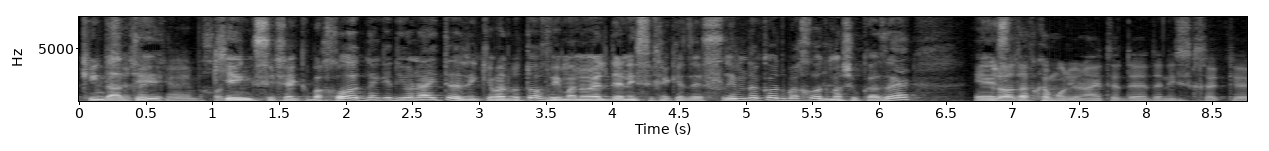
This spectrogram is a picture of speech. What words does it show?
קינג שיחק אה, בחוד. קינג שיחק בחוד נגד יונייטד, אני כמעט בטוח, ועמנואל דניס שיחק איזה 20 דקות בחוד, משהו כזה. אה, לא, דווקא מול יונייטד, דניס שיחק כן.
